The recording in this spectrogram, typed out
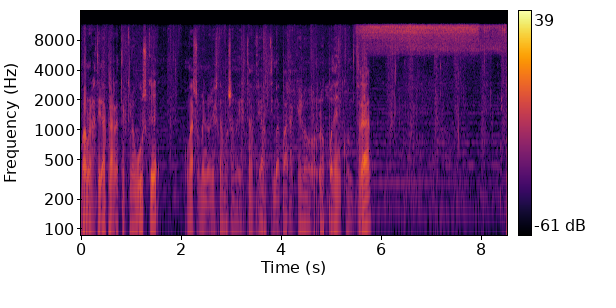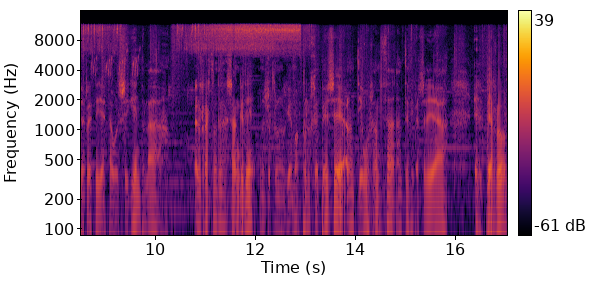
Vamos a tirar perrete que lo busque, más o menos estamos a una distancia óptima para que lo, pueda encontrar. Perrete ya estamos siguiendo la, el resto de la sangre, nosotros nos guiamos por el GPS a la antigua usanza, antes de que saliera el perro,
